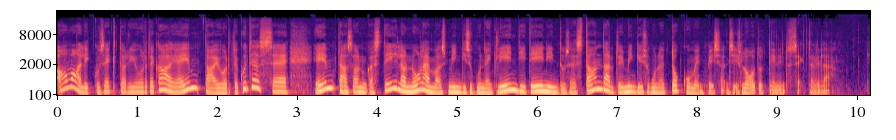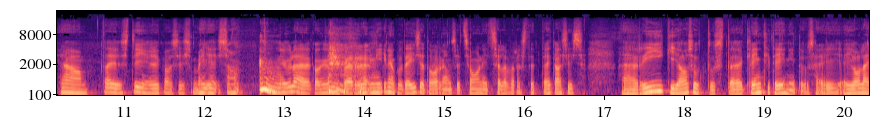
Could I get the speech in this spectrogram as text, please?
avaliku sektori juurde ka ja EMTA juurde, kuidas see EMTA-s on, kas teil on olemas mingisugune klienditeeninduse standard või mingisugune dokument, mis on siis loodud teenindussektorile? Jaa, täiesti, ega siis meie ei saa üle ega ümber, nii nagu teised organisatsioonid, sellepärast et ega siis äh, riigiasutuste klienditeenindus ei, ei ole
